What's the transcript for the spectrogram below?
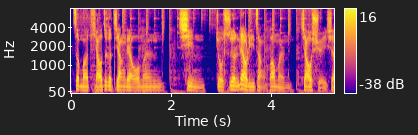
怎么调这个酱料，我们请。九十的料理长帮我们教学一下。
